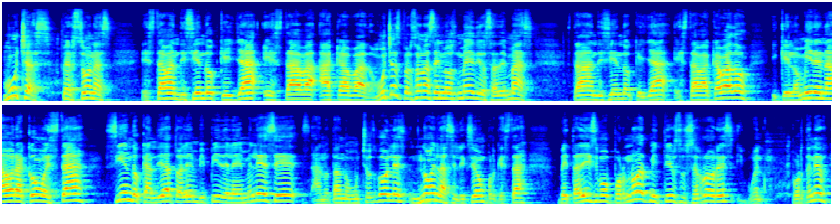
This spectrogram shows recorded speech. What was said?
muchas personas estaban diciendo que ya estaba acabado. Muchas personas en los medios además estaban diciendo que ya estaba acabado y que lo miren ahora cómo está siendo candidato al MVP de la MLS, anotando muchos goles, no en la selección porque está vetadísimo por no admitir sus errores y bueno, por tener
